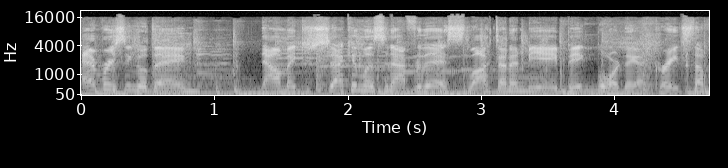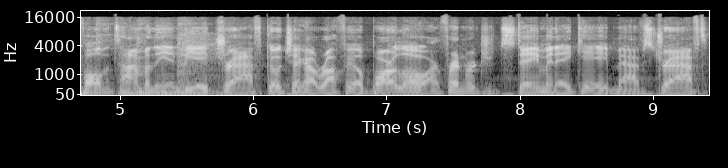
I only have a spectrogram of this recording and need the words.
every single day. Now make your second listen after this. Locked On NBA Big Board. They got great stuff all the time on the NBA draft. Go check out Rafael Barlowe, our friend Richard Stayman, aka Mavs Draft.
